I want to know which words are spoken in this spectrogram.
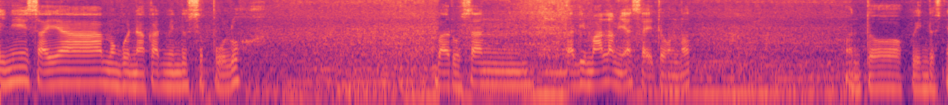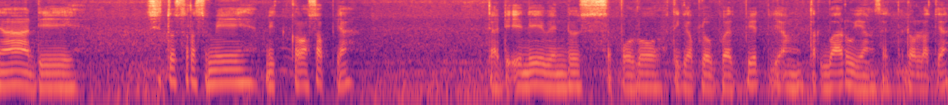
ini saya menggunakan Windows 10 barusan tadi malam ya saya download. Untuk Windowsnya di situs resmi Microsoft ya. Jadi ini Windows 10 32 bit yang terbaru yang saya download ya.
